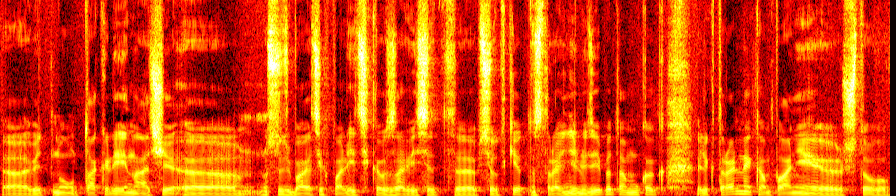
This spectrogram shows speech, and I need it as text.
Э, ведь, ну, так или иначе, э, судьба этих политиков зависит э, все-таки от настроения людей, потому как электоральные кампании, что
